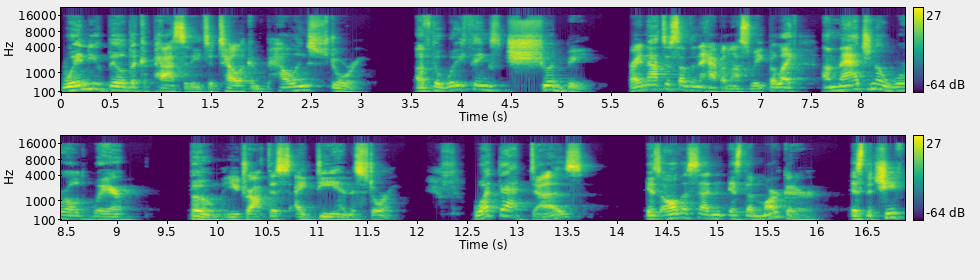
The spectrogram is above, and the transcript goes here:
when you build the capacity to tell a compelling story of the way things should be, right? Not just something that happened last week, but like imagine a world where, boom, you drop this idea in the story. What that does is all of a sudden, is the marketer, is the chief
